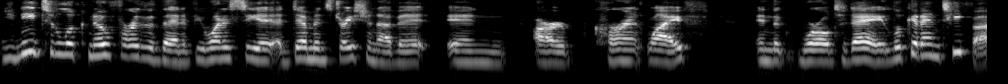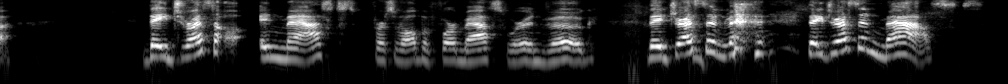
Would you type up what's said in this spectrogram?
you need to look no further than if you want to see a, a demonstration of it in our current life in the world today. Look at Antifa. They dress in masks. First of all, before masks were in vogue, they dress in they dress in masks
